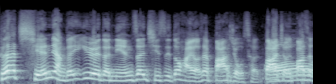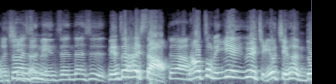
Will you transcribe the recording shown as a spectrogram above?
可是它前两个月的年增其实都还有在八九成，八九八成跟七成。虽然是年增，但是年增太少。对啊。然后重点月月减又减很多，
